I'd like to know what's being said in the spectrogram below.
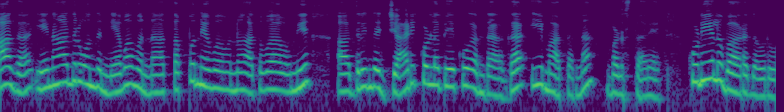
ಆಗ ಏನಾದರೂ ಒಂದು ನೆವವನ್ನು, ತಪ್ಪು ನೆವವನ್ನು ಅಥವಾ ಅವನಿಗೆ ಅದರಿಂದ ಜಾರಿಕೊಳ್ಳಬೇಕು ಅಂದಾಗ ಈ ಮಾತನ್ನು ಬಳಸ್ತಾರೆ. ಕುಣಿಯಲು ಬಾರದವರು,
